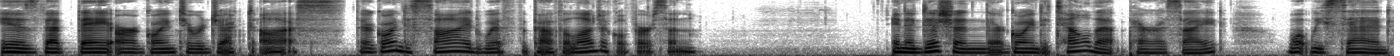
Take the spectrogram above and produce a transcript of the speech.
is that they are going to reject us. They're going to side with the pathological person. In addition, they're going to tell that parasite what we said.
